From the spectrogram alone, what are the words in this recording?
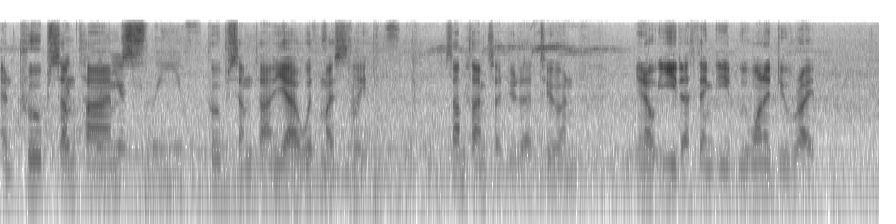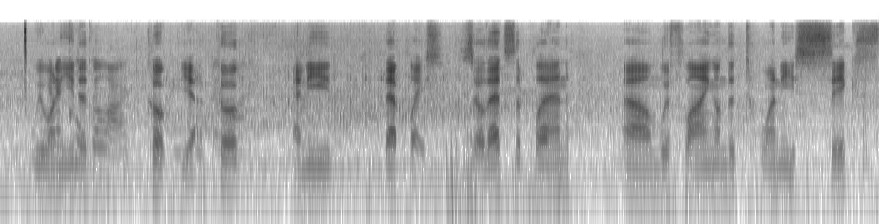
and poop sometimes. With, your sleeve. poop sometimes. Yeah, with my sleep. Sometimes I do that too, and you know, eat. I think eat. We want to do right. We want to eat cook it. a lot. Cook, yeah, Cook cook and eat that place. So that's the plan. Um, we're flying on the 26th,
